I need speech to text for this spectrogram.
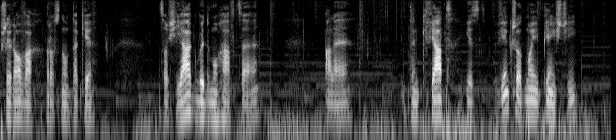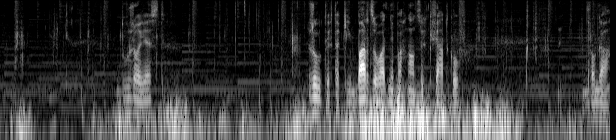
przy rowach rosną takie coś jakby dmuchawce, ale ten kwiat jest większy od mojej pięści dużo jest żółtych, takich bardzo ładnie pachnących kwiatków. Droga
